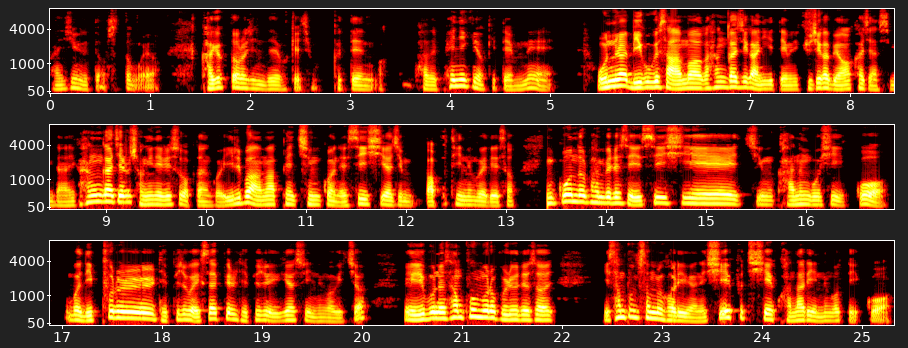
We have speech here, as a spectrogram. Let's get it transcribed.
관심이 그때 없었던 거예요. 가격 떨어진 데밖에 지금 그땐 막 다들 패닉이었기 때문에 오늘날 미국에서 암호화가 한 가지가 아니기 때문에 규제가 명확하지 않습니다. 그러니까 한 가지로 정의 내릴 수가 없다는 거예요. 일부 암호화폐 증권, SEC가 지금 맞붙어 있는 거에 대해서 증권으로 판별을 해서 SEC에 지금 가는 곳이 있고 뭐 니프를 대표적으로 XRP를 대표적으로 얘기할 수 있는 거겠죠. 일부는 상품으로 분류돼서 이 상품 선물 거래위원회 CFTC에 관할이 있는 것도 있고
